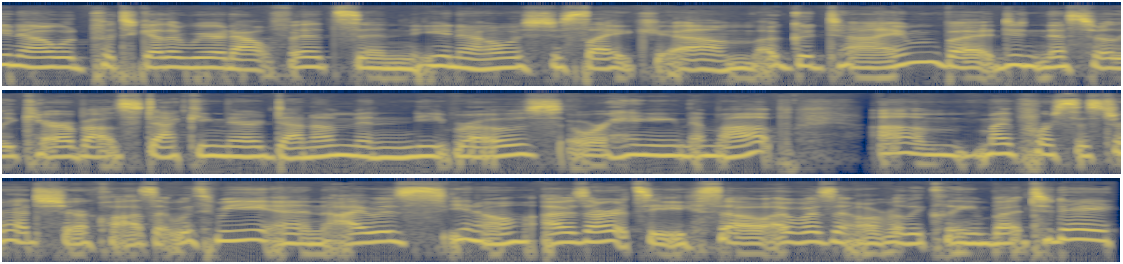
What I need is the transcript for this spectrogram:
you know, would put together weird outfits and, you know, it was just like um, a good time, but didn't necessarily care about stacking their denim in neat rows or hanging them up. Um, my poor sister had to share a closet with me and I was, you know, I was artsy, so I wasn't overly clean. But today,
